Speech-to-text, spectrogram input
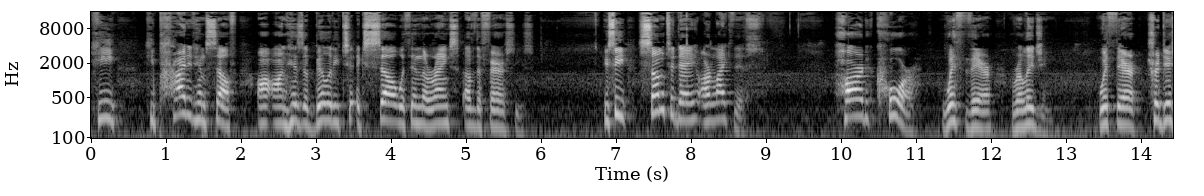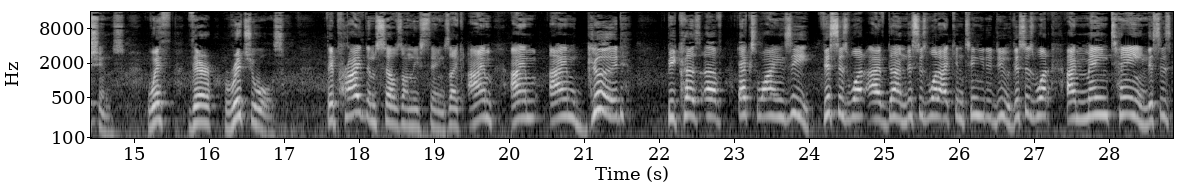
he he prided himself on, on his ability to excel within the ranks of the Pharisees. You see, some today are like this hardcore with their religion, with their traditions, with their rituals. They pride themselves on these things. Like I'm I'm I'm good because of X, Y, and Z. This is what I've done. This is what I continue to do. This is what I maintain. This is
